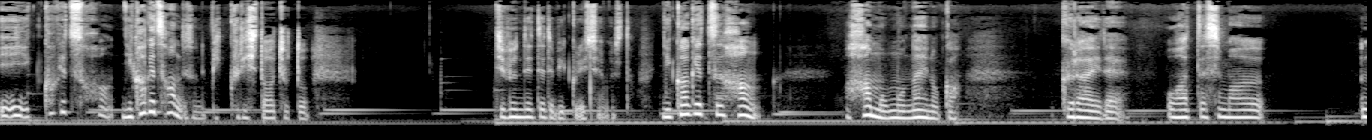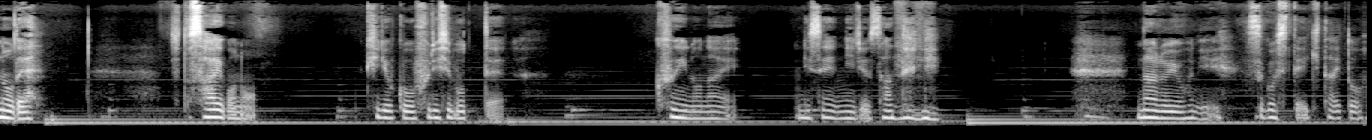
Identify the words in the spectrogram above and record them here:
1ヶ月半 ?2 ヶ月半ですよね。びっくりした。ちょっと、自分で言っててびっくりしちゃいました。2ヶ月半歯ももうないのか、ぐらいで終わってしまうので、ちょっと最後の気力を振り絞って、悔いのない2023年になるように過ごしていきたいと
